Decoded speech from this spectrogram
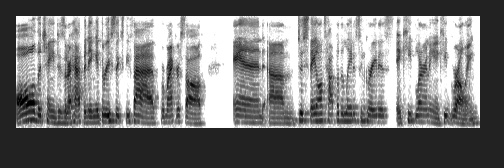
all the changes that are happening in 365 for Microsoft and um, just stay on top of the latest and greatest and keep learning and keep growing.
